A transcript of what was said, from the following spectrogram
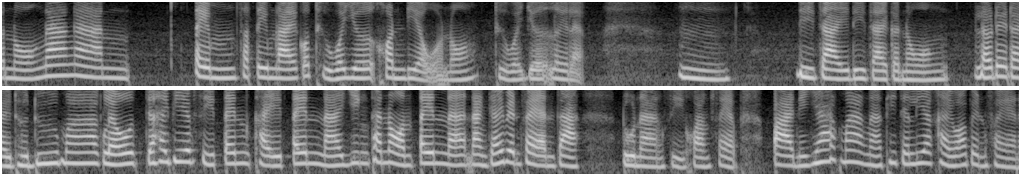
กับน้องหน้างาน เต็มสตรีมไลท์ก็ถือว่าเยอะคนเดียวเนาะถือว่าเยอะเลยแหละ อืม ดีใจดีใจกับน้อง แล้วใดๆเธอดื้อมาก แล้วจะให้พี่เอฟซีเต้นใครเต้นนะ ยิ่งถ้านอนเต้นนะ นางจะให้เป็นแฟนจ้ะดูนางสีความแสบปลายนี่ยากมากนะ ที่จะเรียกใครว่าเป็นแฟน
